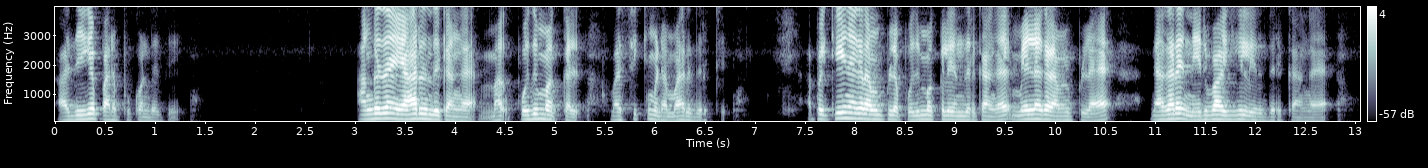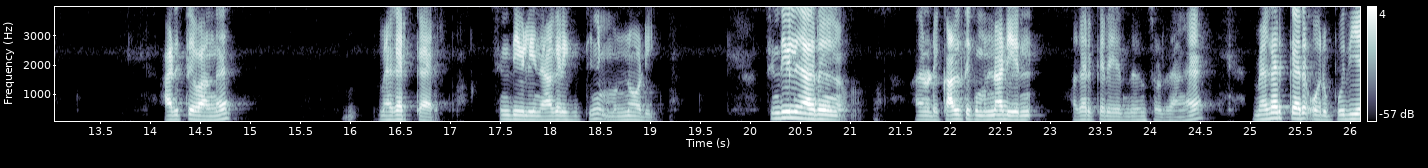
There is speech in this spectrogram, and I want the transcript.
அதிக பரப்பு கொண்டது. அங்கே தான் யார் இருந்திருக்காங்க? ம பொதுமக்கள் வசிக்கும் இடமாக இருந்திருக்கு. அப்போ கீழ்நகர அமைப்பில் பொதுமக்கள் இருந்திருக்காங்க. மேல்நகர அமைப்பில் நகர நிர்வாகிகள் இருந்திருக்காங்க. அடுத்து வாங்க. மெகர்கர் சிந்திவெளி நாகரிகத்தின் முன்னோடி. சிந்திவெளி நாகரிகம் அதனுடைய காலத்துக்கு முன்னாடி இருந் மெகர்கர் இருந்ததுன்னு சொல்கிறாங்க மெகர்கர் ஒரு புதிய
